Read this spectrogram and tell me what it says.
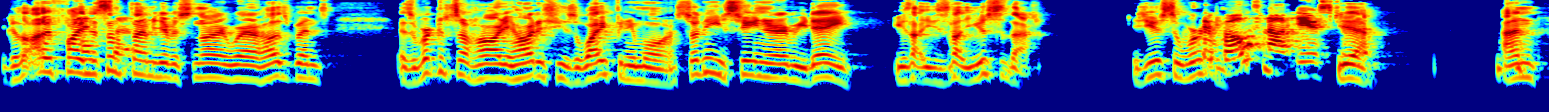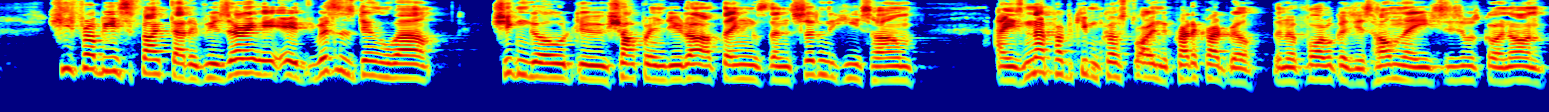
Because I find and that sometimes so, you have a scenario where a husband is working so hard, he hardly sees his wife anymore. Suddenly he's seeing her every day. He's not. He's not used to that. He's used to working. They're both not used to yeah. it. And she's probably used to the fact that if he's there, if the business is doing well, she can go do shopping, and do a lot of things. Then suddenly he's home, and he's not probably keeping close to the credit card bill than before because he's home now. He sees what's going on,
